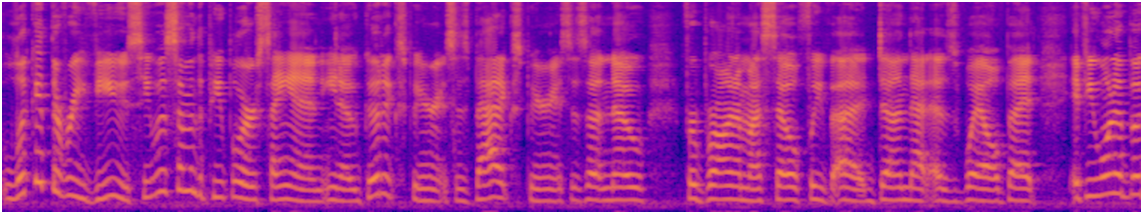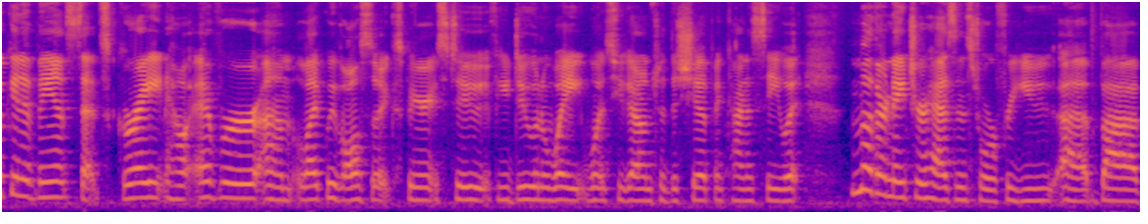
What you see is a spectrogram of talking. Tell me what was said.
look at the reviews. See what some of the people are saying. You know, good experiences, bad experiences. I know for Brian and myself, we've uh, done that as well. But if you want to book in advance, that's great. However, um, like we've also experienced too, if you do want to wait once you get onto the ship and kind of see what Mother Nature has in store for you, uh, by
